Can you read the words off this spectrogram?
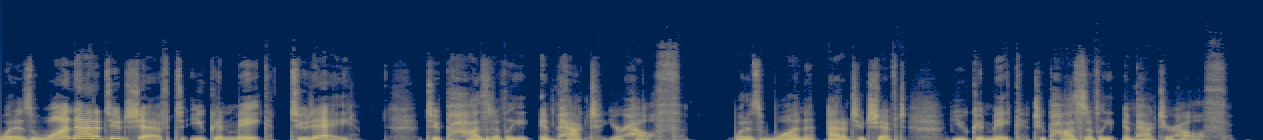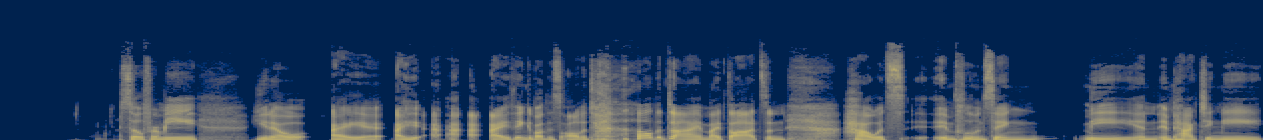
what is one attitude shift you can make today to positively impact your health? What is one attitude shift you can make to positively impact your health? So for me, you know, I, I I think about this all the time all the time my thoughts and how it's influencing me and impacting me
